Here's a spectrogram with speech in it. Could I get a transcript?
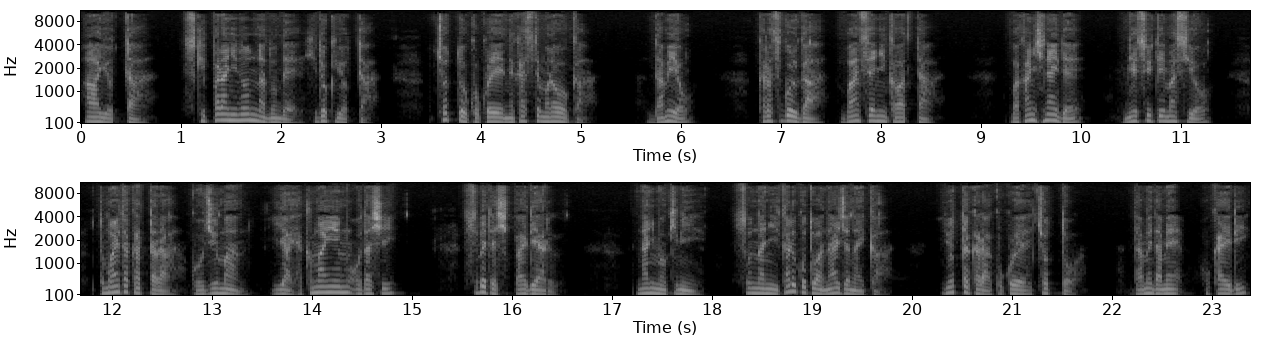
ああ、酔った。すきっ腹に飲んだのでひどく酔った。ちょっとここへ寝かせてもらおうか。ダメよ。カラス声が番声に変わった。馬鹿にしないで。見えついていますよ。泊まりたかったら50万、いや100万円お出し。すべて失敗である。何も君、そんなに怒ることはないじゃないか。酔ったからここへちょっと。ダメダメ、お帰り。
